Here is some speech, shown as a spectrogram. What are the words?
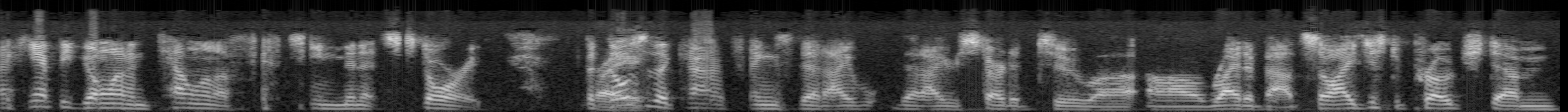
I can't be going and telling a 15 minute story. But Right. those are the kind of things that I that I started to uh, uh, write about. So I just approached um,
